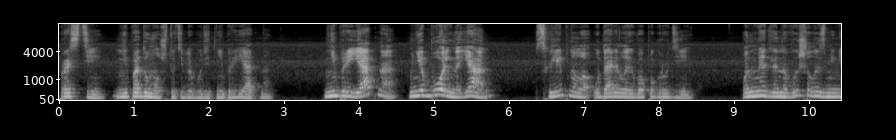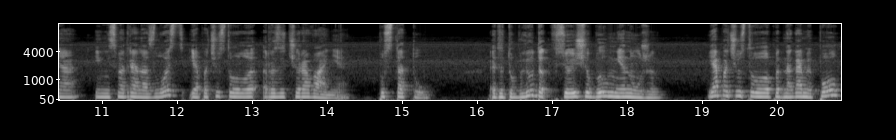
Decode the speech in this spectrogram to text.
«Прости, не подумал, что тебе будет неприятно». «Неприятно? Мне больно, Ян!» Схлипнула, ударила его по груди. Он медленно вышел из меня, и, несмотря на злость, я почувствовала разочарование, пустоту. Этот ублюдок все еще был мне нужен. Я почувствовала под ногами пол,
